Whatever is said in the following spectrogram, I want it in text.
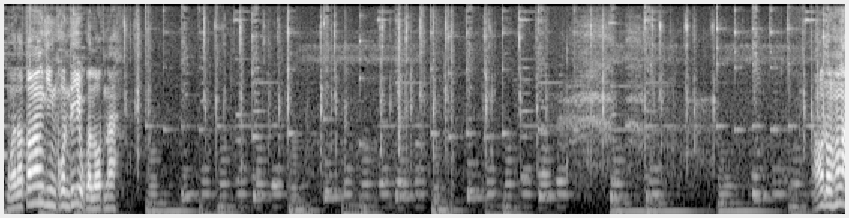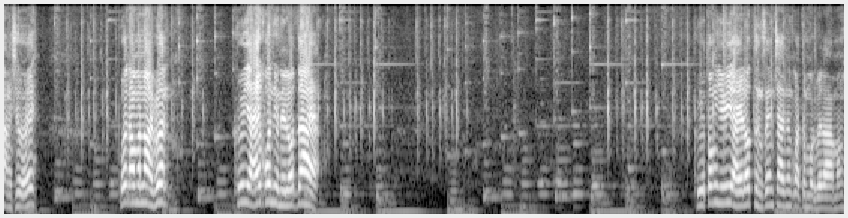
เหมือนเราต้องนั่งยิงคนที่อยู่กับรถนะ เอาโดนข้างหลังเฉย เพื่อนเอามาหน่อยเพื่อน คืออยากให้คนอยู่ในรถได้อะคือต้องยื้อใหญ่รถถึงเส้นชัยจนกว่าจะหมดเวลามั้ง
